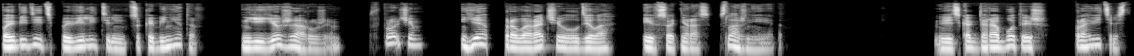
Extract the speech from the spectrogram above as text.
Победить повелительницу кабинетов — ее же оружием. Впрочем, я проворачивал дела и в сотни раз сложнее этого. Ведь когда работаешь в правительстве,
